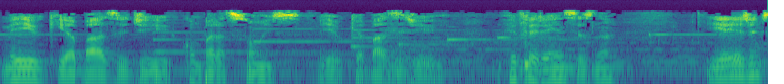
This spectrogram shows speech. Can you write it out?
meio que a base de comparações, meio que a base de referências, né? E aí a gente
